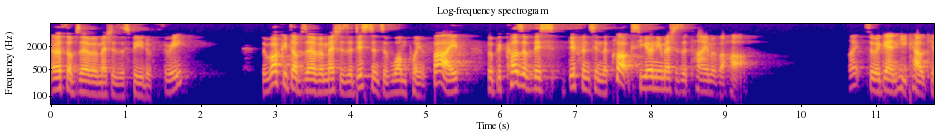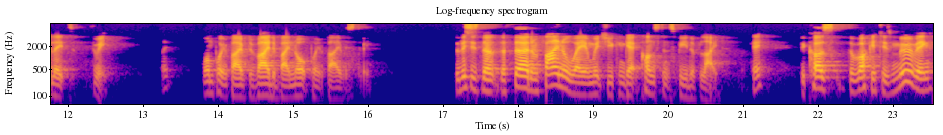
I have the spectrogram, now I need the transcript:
Earth observer measures a speed of 3. The rocket observer measures a distance of 1.5, but because of this difference in the clocks, he only measures a time of a half. Right? So again, he calculates 3. Right? 1.5 divided by 0.5 is 3. So this is the, the third and final way in which you can get constant speed of light. Okay? Because the rocket is moving,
